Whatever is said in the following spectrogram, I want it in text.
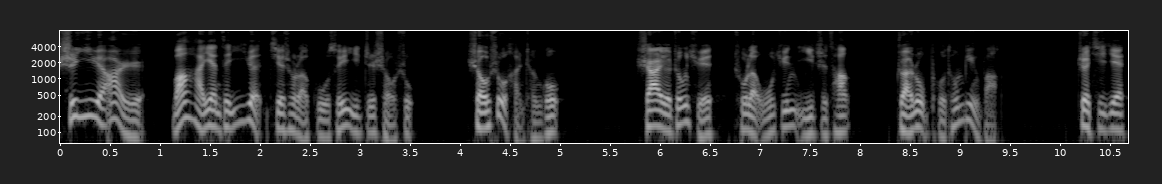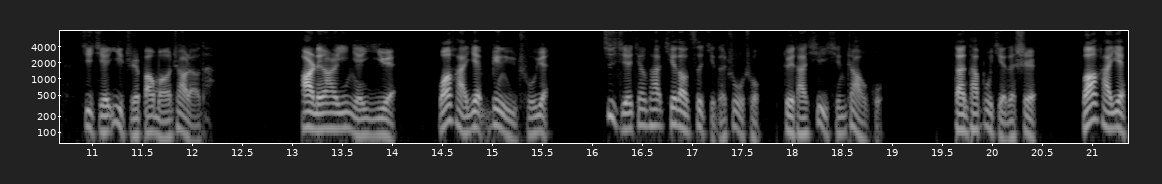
十一月二日，王海燕在医院接受了骨髓移植手术，手术很成功。十二月中旬出了无菌移植舱，转入普通病房。这期间，季杰一直帮忙照料他。二零二一年一月，王海燕病愈出院，季杰将她接到自己的住处，对她细心照顾。但他不解的是，王海燕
